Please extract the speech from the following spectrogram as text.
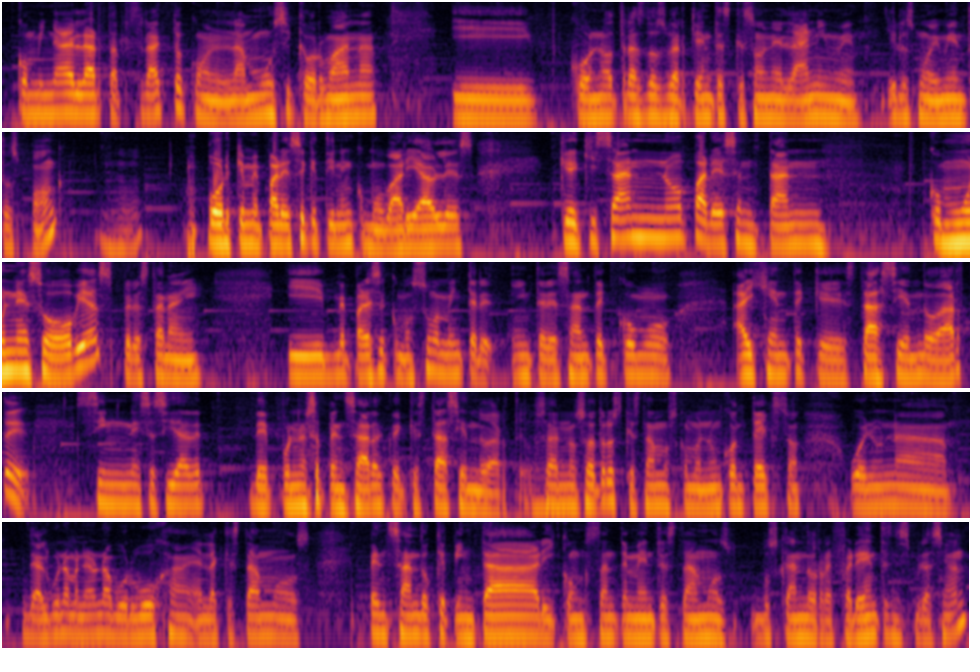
combinar el arte abstracto con la música urbana y con otras dos vertientes que son el anime y los movimientos punk Ujú. porque me parece que tienen como variables que quizá no parecen tan comunes o obvias, pero están ahí. Y me parece como sumamente inter- interesante cómo hay gente que está haciendo arte sin necesidad de, de ponerse a pensar de que está haciendo arte. O sea, nosotros que estamos como en un contexto o en una, de alguna manera, una burbuja en la que estamos pensando qué pintar y constantemente estamos buscando referentes, inspiración,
